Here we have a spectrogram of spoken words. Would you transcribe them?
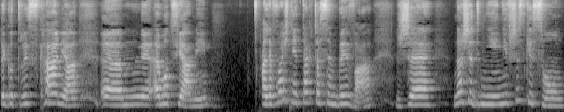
tego tryskania em, emocjami. Ale właśnie tak czasem bywa, że nasze dni nie wszystkie są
